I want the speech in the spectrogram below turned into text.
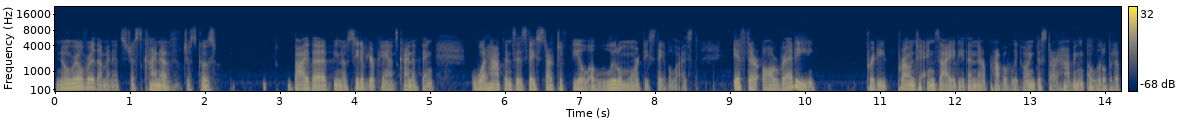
no real rhythm and it's just kind of just goes by the you know seat of your pants kind of thing what happens is they start to feel a little more destabilized. If they're already pretty prone to anxiety, then they're probably going to start having a little bit of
